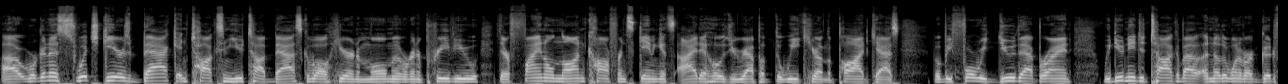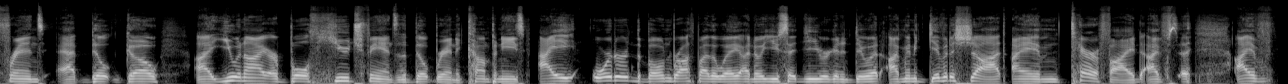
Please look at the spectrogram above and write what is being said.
Uh, we're going to switch gears back and talk some Utah basketball here in a moment. We're going to preview their final non conference game against Idaho as we wrap up the week here on the podcast. But before we do that, Brian, we do need to talk about another one of our good friends at Built Go. Uh, you and I are both huge fans of the Built branded companies. I ordered the bone broth, by the way. I know you said you were going to do it. I'm going to give it a shot. I am terrified. I've I've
